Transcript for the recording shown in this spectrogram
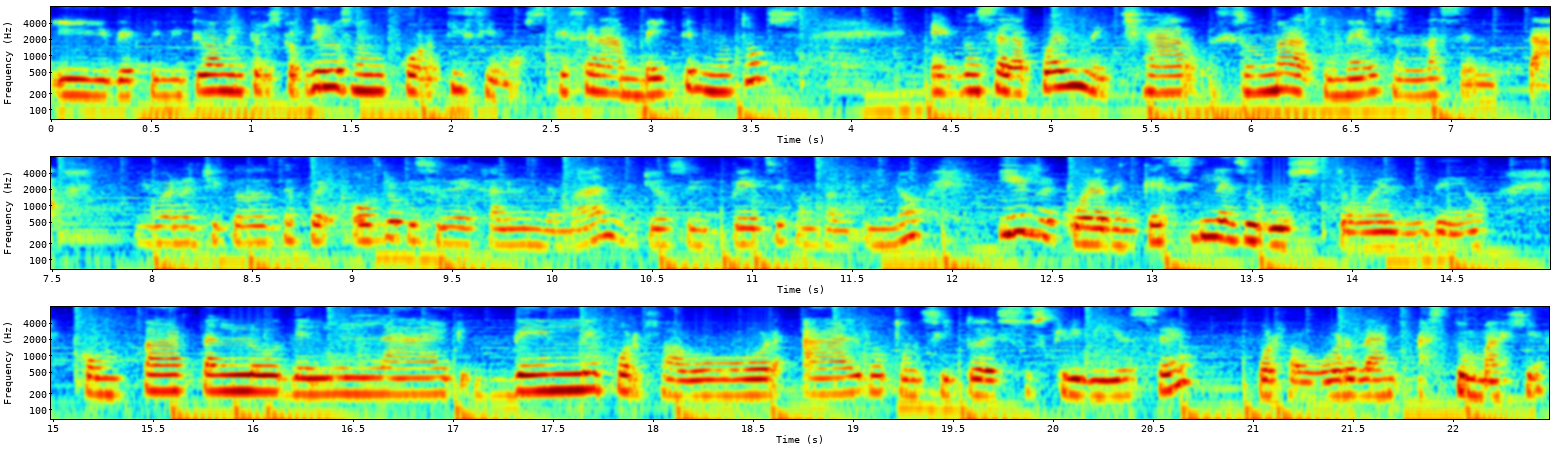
y definitivamente los capítulos son cortísimos, que serán 20 minutos. Entonces la pueden echar, si son maratoneros, en una sentada. Y bueno chicos, este fue otro episodio de Halloween The Man. Yo soy Betsy Constantino y recuerden que si les gustó el video, compártanlo, denle like, denle por favor al botoncito de suscribirse. Por favor, Dan, haz tu magia.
